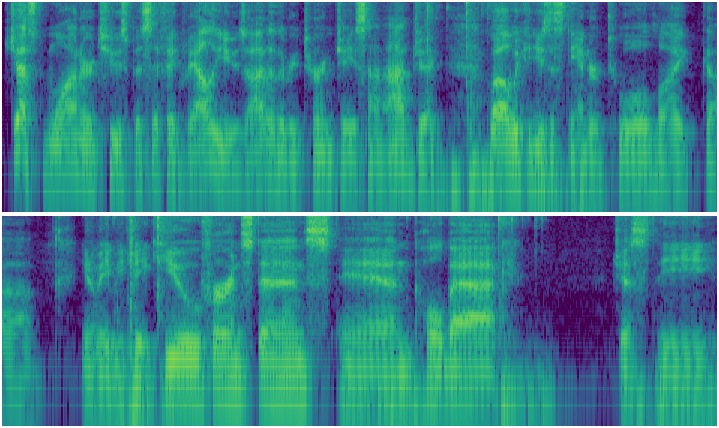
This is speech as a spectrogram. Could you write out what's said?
just one or two specific values out of the return JSON object, well, we could use a standard tool like, uh, you know, maybe JQ, for instance, and pull back just the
